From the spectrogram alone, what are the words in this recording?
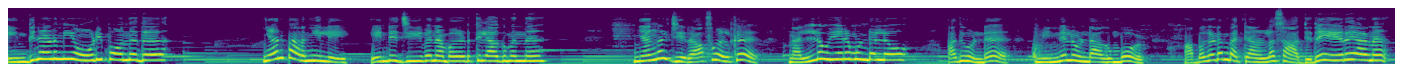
എന്തിനാണ് നീ ഓടിപ്പോന്നത്? ഞാൻ പറഞ്ഞില്ലേ എന്റെ ജീവൻ അപകടത്തിലാകുമെന്ന്. ഞങ്ങൾ ജിറാഫുകൾക്ക് നല്ല ഉയരമുണ്ടല്ലോ. അതുകൊണ്ട് മിന്നലുണ്ടാകുമ്പോൾ അപകടം പറ്റാനുള്ള സാധ്യത ഏറെയാണ്.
